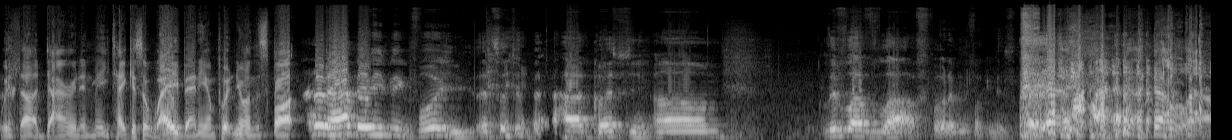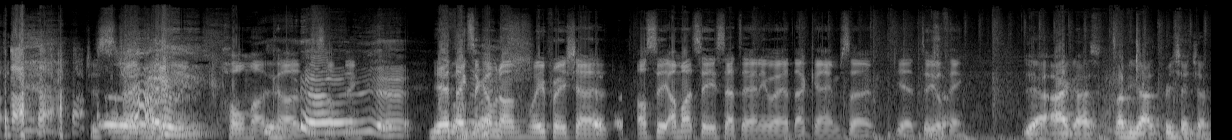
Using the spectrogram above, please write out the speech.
with uh, Darren and me. Take us away, Benny. I'm putting you on the spot. I don't have anything for you. That's such a hard question. Um, live, love, laugh, whatever the fuck it is. wow. Just straight modeling Hallmark cards or something. Yeah, thanks for coming on. We appreciate it. I'll see. I might see you Saturday anyway at that game. So yeah, do your thing. Yeah, all right, guys. Love you guys. Appreciate you.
